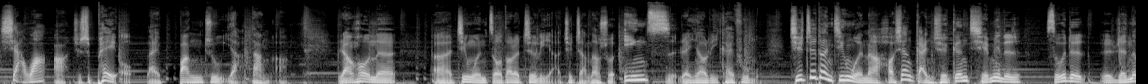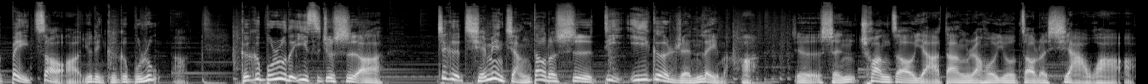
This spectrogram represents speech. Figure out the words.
夏娃啊，就是配偶来帮助亚当啊，然后呢。呃，经文走到了这里啊，就讲到说，因此人要离开父母。其实这段经文呢、好像感觉跟前面的所谓的人的被造啊，有点格格不入啊。格格不入的意思就是啊，这个前面讲到的是第一个人类嘛，哈，就神创造亚当，然后又造了夏娃啊。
